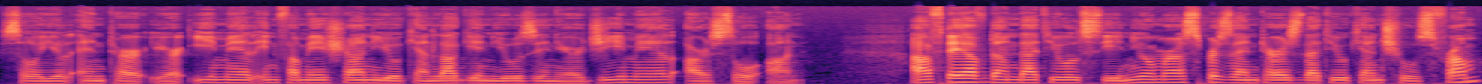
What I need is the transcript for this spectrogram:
So you'll enter your email information. You can log in using your Gmail or so on. After you have done that, you will see numerous presenters that you can choose from.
